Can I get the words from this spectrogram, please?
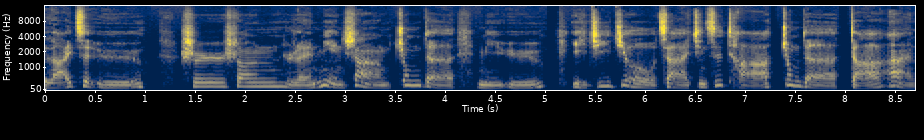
来自于狮生人面上中的谜语，以及就在金字塔中的答案。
